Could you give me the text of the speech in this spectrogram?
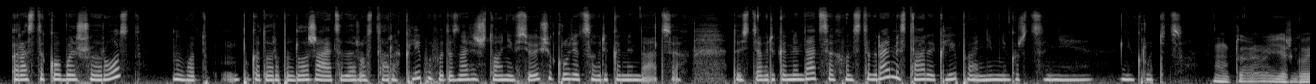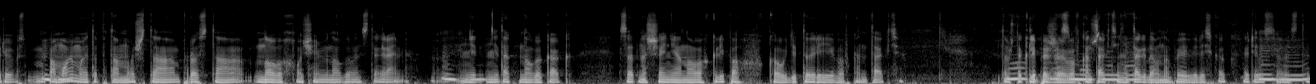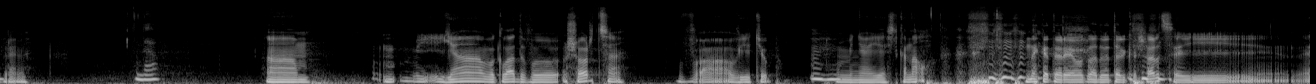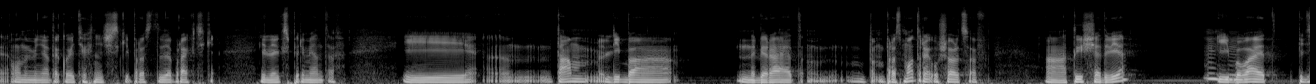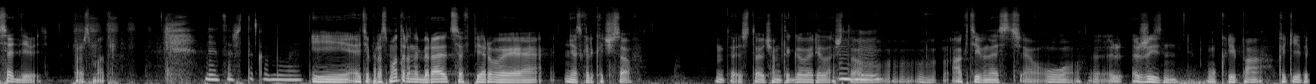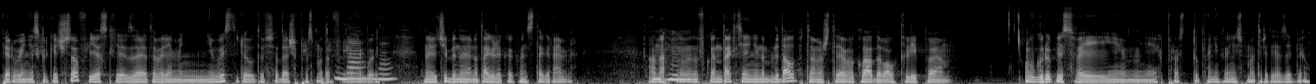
раз такой большой рост, ну вот, который продолжается даже у старых клипов, это значит, что они все еще крутятся в рекомендациях. То есть, а в рекомендациях в Инстаграме старые клипы, они, мне кажется, не, не крутятся. Ну, то, я же говорю, по-моему, mm-hmm. это потому что просто новых очень много в Инстаграме. Mm-hmm. Не, не так много, как соотношение новых клипов к аудитории во ВКонтакте. Потому ну, что клипы же возможно, во ВКонтакте да. не так давно появились, как рилсы mm-hmm. в Инстаграме. Да. Um, я выкладываю шорты в, в YouTube. Mm-hmm. У меня есть канал, на который я выкладываю только шорты, и он у меня такой технический, просто для практики и для экспериментов. И эм, там либо набирает просмотры у шорцев а, тысяча две, и бывает 59 просмотров. Нет, тоже такое бывает. И эти просмотры набираются в первые несколько часов. Ну, то есть то, о чем ты говорила, что mm-hmm. активность у жизнь у клипа какие-то первые несколько часов, если за это время не выстрелил, то все дальше просмотров да, уже не будет. Да. На Ютубе, наверное, так же, как в Инстаграме. А mm-hmm. на ВКонтакте я не наблюдал, потому что я выкладывал клипы в группе своей, и мне их просто тупо никто не смотрит, я забил.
